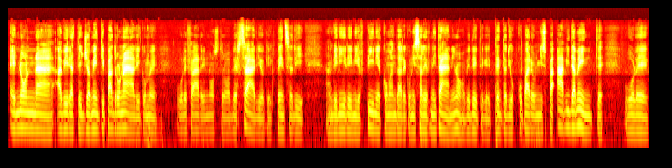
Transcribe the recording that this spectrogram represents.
e non eh, avere atteggiamenti padronali come vuole fare il nostro avversario che pensa di venire in Irpini e comandare con i salernitani, no? vedete che tenta di occupare ogni spazio, avidamente vuole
